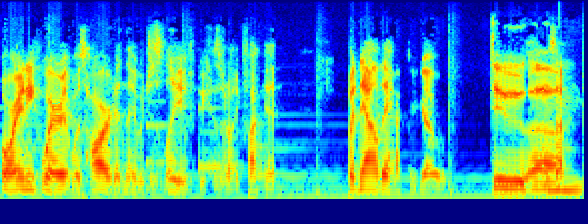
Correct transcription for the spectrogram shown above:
or anywhere it was hard, and they would just leave because they're like, fuck it. But now they have to go. Do um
